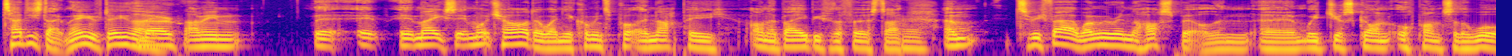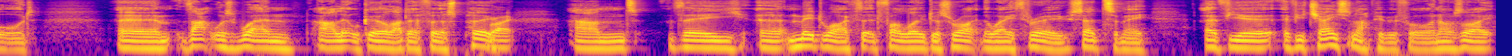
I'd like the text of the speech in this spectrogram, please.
teddies don't move, do they? No. I mean, it, it it makes it much harder when you're coming to put a nappy on a baby for the first time. And to be fair, when we were in the hospital and um, we'd just gone up onto the ward, um, that was when our little girl had her first poo. Right. And the uh, midwife that had followed us right the way through said to me, "Have you have you changed a nappy before?" And I was like.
